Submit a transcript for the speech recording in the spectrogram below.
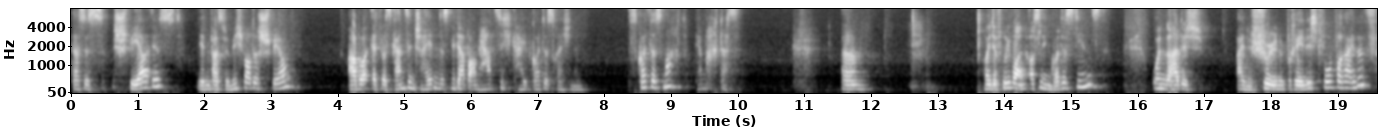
Dass es schwer ist, jedenfalls für mich war das schwer, aber etwas ganz Entscheidendes mit der Barmherzigkeit Gottes rechnen. Dass Gott das macht, der macht das. Ähm, heute früh war in Oslo ein Gottesdienst und da hatte ich eine schöne Predigt vorbereitet.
